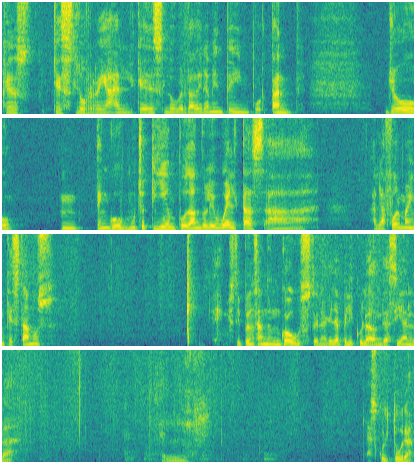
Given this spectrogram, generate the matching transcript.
qué es, qué es lo real, qué es lo verdaderamente importante. Yo mm, tengo mucho tiempo dándole vueltas a, a, la forma en que estamos Estoy pensando en Ghost, en aquella película donde hacían la, escultura.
